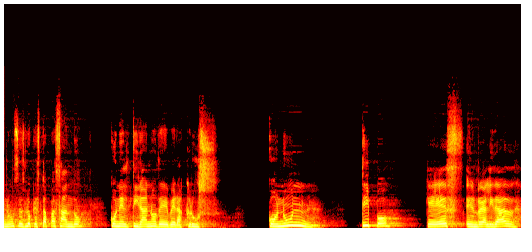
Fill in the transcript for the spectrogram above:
Es lo que está pasando con el tirano de Veracruz, con un tipo que es en realidad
